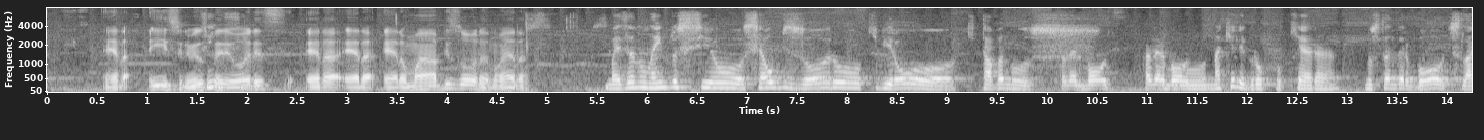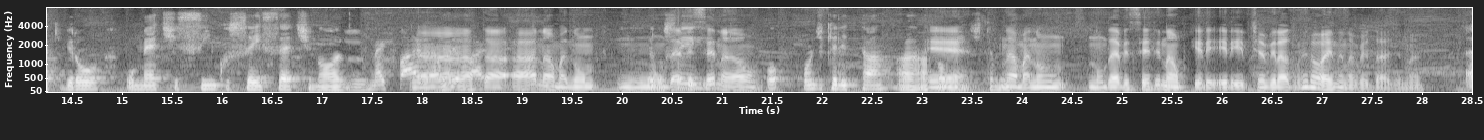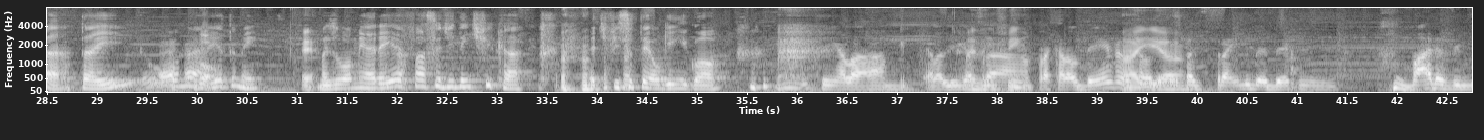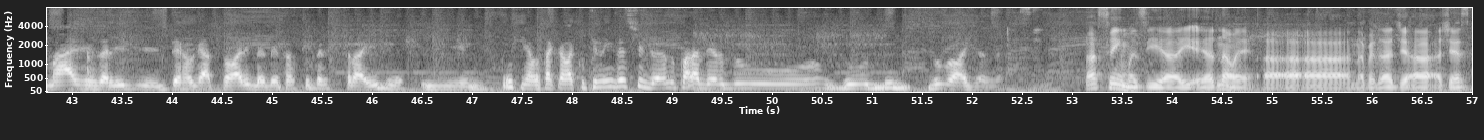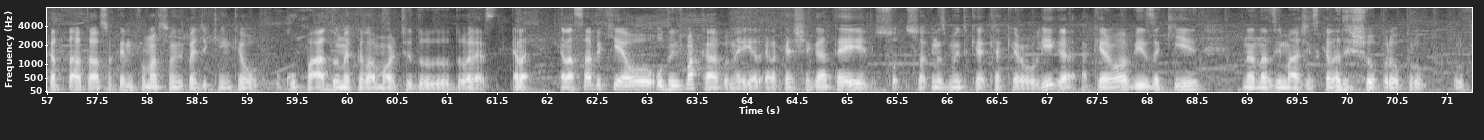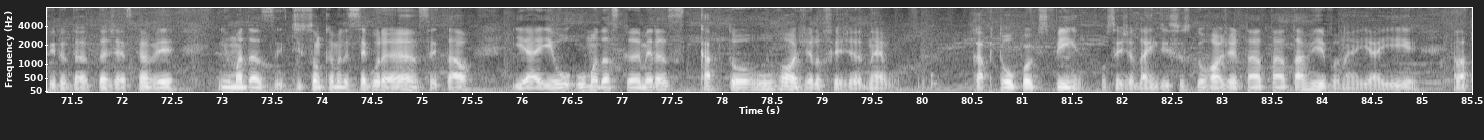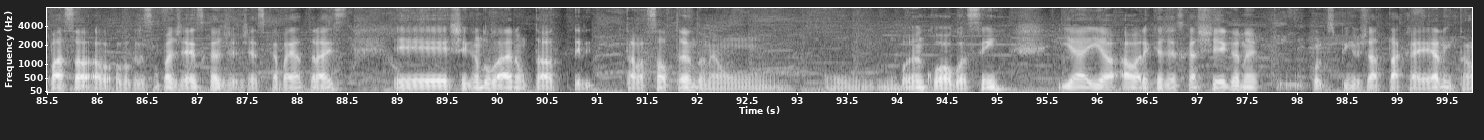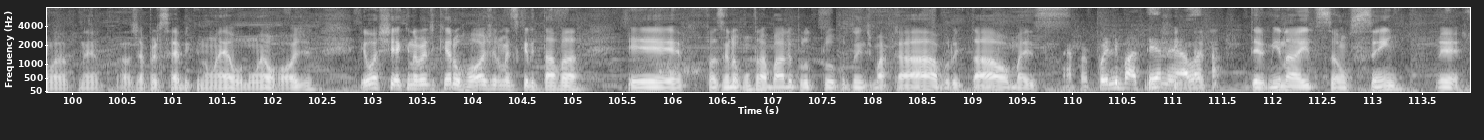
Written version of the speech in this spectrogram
Era. Isso, inimigos sim, superiores sim. Era, era, era uma besoura, não era? Mas eu não lembro se, o, se é o besouro que virou. que tava nos. Thunderbolts. Thunderbolts. No, naquele grupo que era. Nos Thunderbolts lá que virou o match 5, 6, 7, 9. McFire, ah, tá. Ah, não, mas não, não, não deve ser não. Onde que ele tá ah, é, atualmente também. Não, mas não, não deve ser ele não, porque ele, ele, ele tinha virado um herói, né, na verdade, não é? Ah, tá aí o Homem-Areia também. É. Mas o Homem-Areia é fácil de identificar. é difícil ter alguém igual. Enfim, ela, ela liga Mas, pra, enfim, pra Carol Denver, a Carol Denver está distraindo o bebê com várias imagens ali de interrogatório, o bebê tá super distraído, né? E, enfim, ela tá ela continua investigando o paradeiro do, do, do, do Roger, né? Ah, sim, mas e aí. Não, é. A, a, a, na verdade, a, a Jéssica tá, tá só querendo informações de quem que é o, o culpado, né, pela morte do, do, do Ela, ela sabe que é o, o Duende Macabro, né? E ela, ela, quer chegar até ele. Só, só que nesse momento que a, que a Carol liga, a Carol avisa que na, nas imagens que ela deixou pro, pro, pro filho da, da Jéssica ver, em uma das. são câmeras de segurança e tal. E aí uma das câmeras captou o Roger, ou seja, né? Captou o porco espinho, ou seja, dá indícios que o Roger tá, tá, tá vivo, né? E aí ela passa a, a localização para Jéssica, Jéssica vai atrás, e, chegando lá, não tá, ele tava assaltando, né? Um, um, um banco ou algo assim. E aí a, a hora que a Jéssica chega, né? O porco espinho já ataca ela, então ela, né, ela já percebe que não é, não é o Roger. Eu achei aqui na verdade que era o Roger, mas que ele tava é, fazendo algum trabalho pro, pro, pro Duende Macabro e tal, mas. É, pra por ele bater enfim, nela. Né, termina a edição sem. É,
